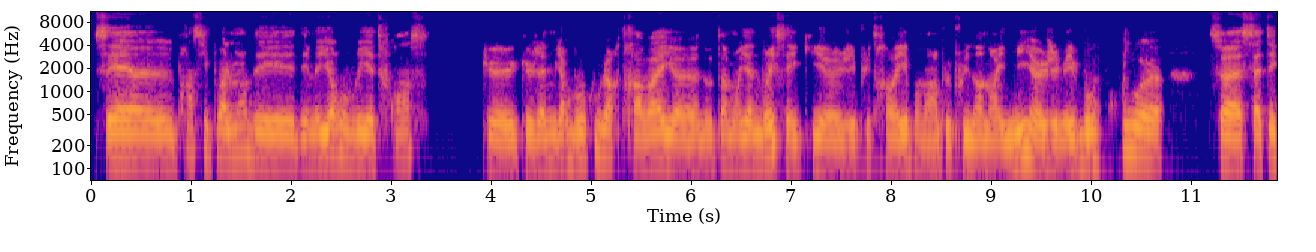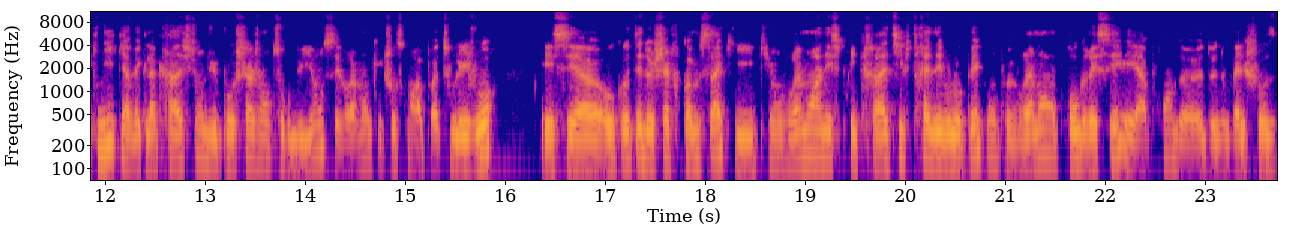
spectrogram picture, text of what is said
C'est, principalement des des meilleurs ouvriers de France que que j'admire beaucoup leur travail, notamment Yann Brice avec qui, j'ai pu travailler pendant un peu plus d'un an et demi. 2 j'aimais beaucoup, sa sa technique avec la création du pochage en tourbillon. C'est vraiment quelque chose qu'on voit pas tous les jours et c'est, aux côtés de chefs comme ça qui qui ont vraiment un esprit créatif très développé qu'on peut vraiment progresser et apprendre, de nouvelles choses.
